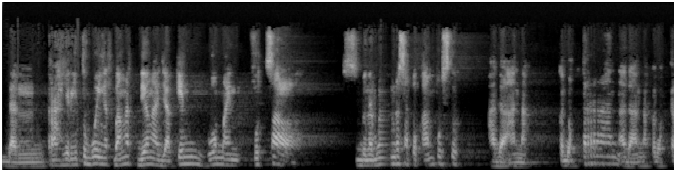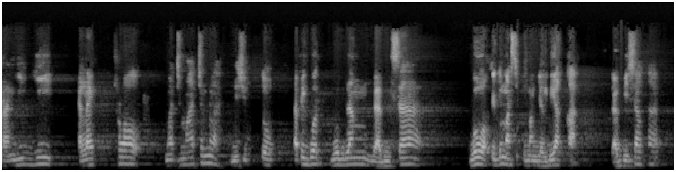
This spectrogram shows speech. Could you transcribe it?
Dan terakhir itu gue ingat banget dia ngajakin gue main futsal. Bener-bener satu kampus tuh. Ada anak kedokteran, ada anak kedokteran gigi, elektro, macem-macem lah di situ. Tapi gue gue bilang nggak bisa. Gue waktu itu masih manggil dia kak. Gak bisa kak,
